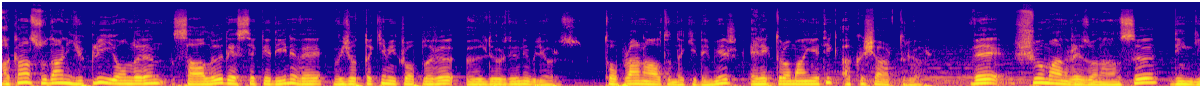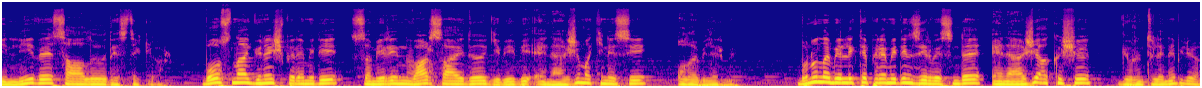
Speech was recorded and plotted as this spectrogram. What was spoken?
Akan sudan yüklü iyonların sağlığı desteklediğini ve vücuttaki mikropları öldürdüğünü biliyoruz. Toprağın altındaki demir elektromanyetik akışı arttırıyor ve Schumann rezonansı dinginliği ve sağlığı destekliyor. Bosna Güneş Piramidi Samir'in varsaydığı gibi bir enerji makinesi olabilir mi? Bununla birlikte piramidin zirvesinde enerji akışı görüntülenebiliyor.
